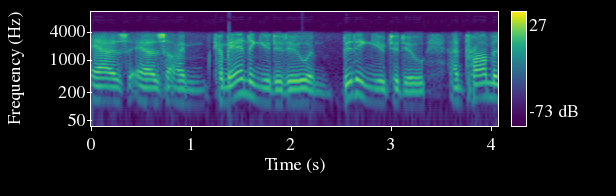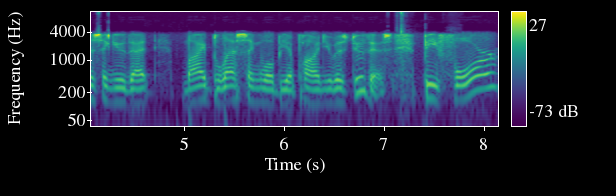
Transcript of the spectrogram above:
as as I'm commanding you to do and bidding you to do and promising you that my blessing will be upon you as do this. Before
